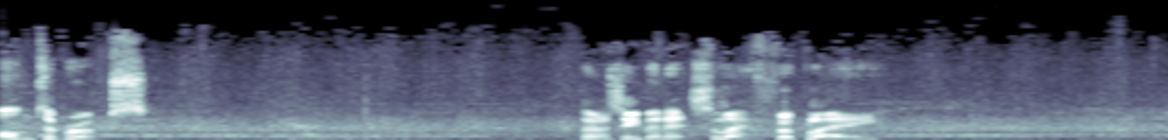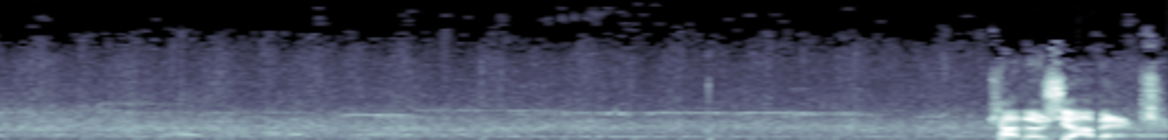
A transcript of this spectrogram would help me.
On to Brooks. 30 minutes left for play. Kaderabek.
